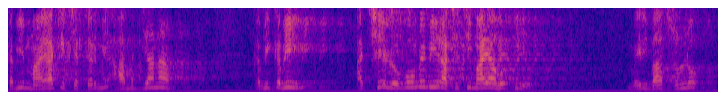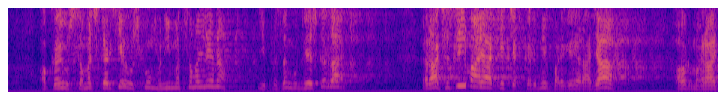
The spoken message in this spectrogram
कभी माया के चक्कर में आ मत जाना। कभी कभी अच्छे लोगों में भी राक्षसी माया होती है। मेरी बात सुन लो और कहीं उस समझ करके उसको मुनि मत समझ लेना। ये प्रसंग उपदेश कर रहा है। राक्षसी माया के चक्कर में पड़ गया राजा और महाराज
